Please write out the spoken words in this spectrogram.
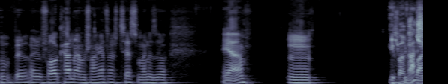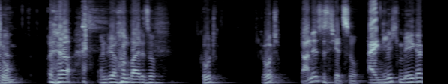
wo meine Frau kam dem Schwangerschaftstest und meine so, ja, mh, ich bin Überraschung. Ja, und wir waren beide so, gut, gut, dann ist es jetzt so. Eigentlich mega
